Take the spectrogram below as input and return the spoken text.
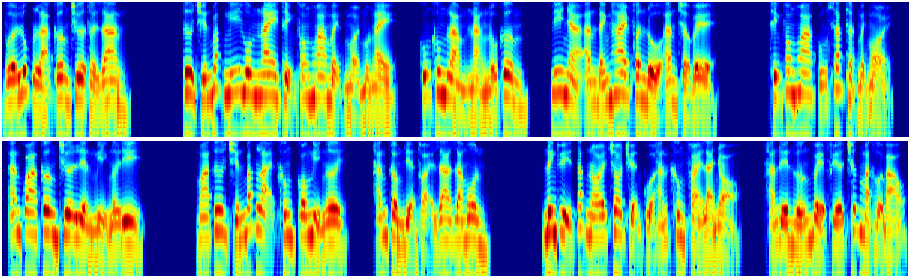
vừa lúc là cơm trưa thời gian. Tư chiến Bắc nghĩ hôm nay thịnh phong hoa mệt mỏi một ngày, cũng không làm nàng nấu cơm, đi nhà ăn đánh hai phân đồ ăn trở về. Thịnh phong hoa cũng xác thật mệt mỏi, ăn qua cơm trưa liền nghỉ ngơi đi. Mà tư chiến Bắc lại không có nghỉ ngơi, hắn cầm điện thoại ra ra môn. Ninh Thụy tắc nói cho chuyện của hắn không phải là nhỏ, hắn đến hướng về phía trước mặt hội báo.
